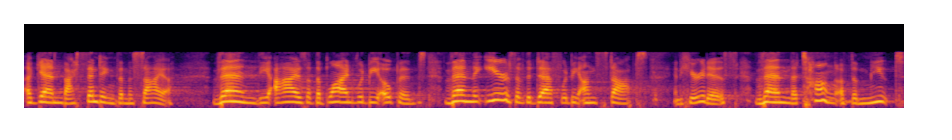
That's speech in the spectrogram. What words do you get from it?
again by sending the Messiah. Then the eyes of the blind would be opened. Then the ears of the deaf would be unstopped. And here it is. Then the tongue of the mute,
